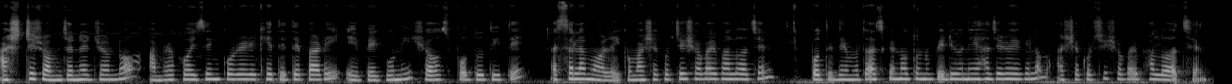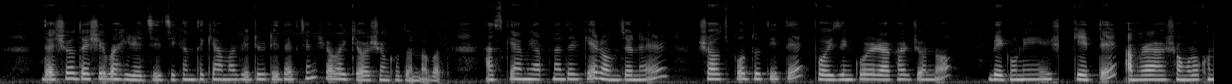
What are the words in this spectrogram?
আসছে রমজানের জন্য আমরা ফয়েজিং করে রেখে দিতে পারি এই বেগুনি সহজ পদ্ধতিতে। আসসালামু আলাইকুম। আশা করছি সবাই ভালো আছেন। প্রতিদিনের মতো আজকে নতুন ভিডিও নিয়ে হাজির হয়ে গেলাম। আশা করছি সবাই ভালো আছেন। দেশ ও দেশের বাহিরে যে যেখান থেকে আমার ভিডিওটি দেখছেন, সবাইকে অসংখ্য ধন্যবাদ। আজকে আমি আপনাদেরকে রমজানের সহজ পদ্ধতিতে ফয়েজিং করে রাখার জন্য বেগুনি কেটে আমরা সংরক্ষণ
